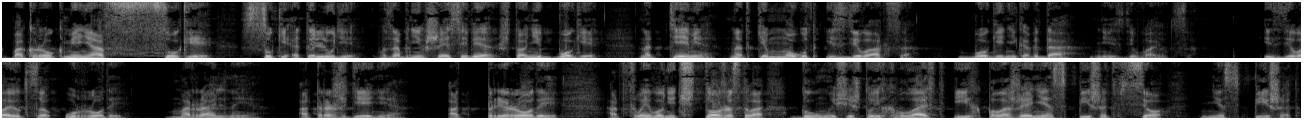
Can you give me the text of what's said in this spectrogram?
«Вокруг меня суки! Суки — это люди, возобнившие о себе, что они боги, над теми, над кем могут издеваться». Боги никогда не издеваются. Издеваются уроды, моральные, от рождения, от природы, от своего ничтожества, думающие, что их власть и их положение спишет все. Не спишет,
